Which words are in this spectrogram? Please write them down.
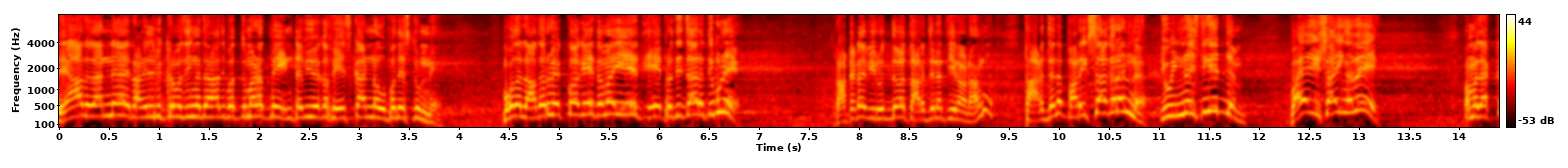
එයාද දන්නේ රනිල් වික්‍රමසිංහ ජනාධිපතිතුමාටත් මේ ඉන්ටර්විව් එක ෆේස් කරන්න උපදෙස් දුන්නේ. මොකද ලදරුවෙක් වගේ තමයි ඒ ප්‍රතිචාර තිබුණේ. රටට විරුද්ධව තර්ජන තියෙනවා නම් තර්ජන පරීක්ෂා කරන්න. You investigate them. Why are you shying away? මම දැක්ක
